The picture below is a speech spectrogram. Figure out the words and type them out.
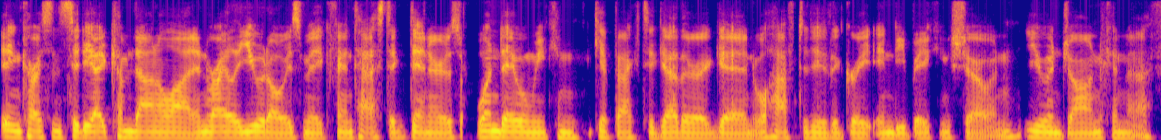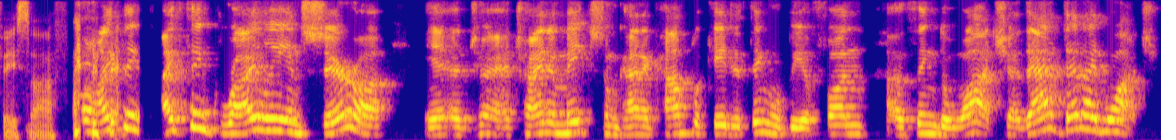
in Carson City, I'd come down a lot. And Riley, you would always make fantastic dinners. One day when we can get back together again, we'll have to do the great indie baking show and you and Jon can uh, face off. well, I think, I think Riley and Sarah uh, trying to make some kind of complicated thing will be a fun uh, thing to watch. Uh, that, that I'd watch.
